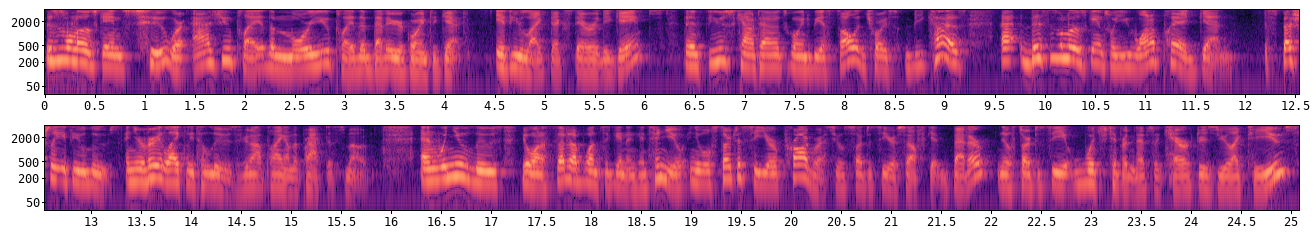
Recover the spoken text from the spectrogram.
This is one of those games too where as you play, the more you play, the better you're going to get. If you like dexterity games, then Fuse Countdown is going to be a solid choice because uh, this is one of those games where you want to play again especially if you lose, and you're very likely to lose if you're not playing on the practice mode. And when you lose, you'll want to set it up once again and continue, and you will start to see your progress. You'll start to see yourself get better. You'll start to see which different types of characters you like to use.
